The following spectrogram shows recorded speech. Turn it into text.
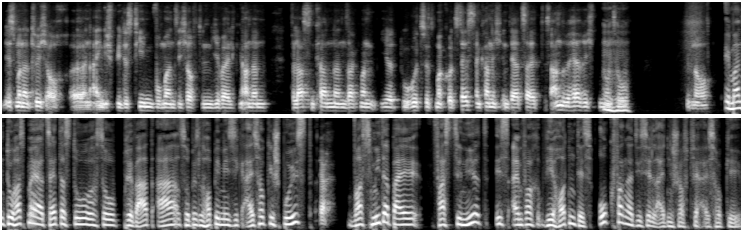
ist man natürlich auch äh, ein eingespieltes Team, wo man sich auf den jeweiligen anderen verlassen kann. Dann sagt man, hier, du holst jetzt mal kurz das, dann kann ich in der Zeit das andere herrichten und Mhm. so. Genau. Ich meine, du hast mir ja erzählt, dass du so privat auch so ein bisschen hobbymäßig Eishockey spielst. Ja. Was mich dabei fasziniert, ist einfach, wie hat denn das angefangen, diese Leidenschaft für Eishockey?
